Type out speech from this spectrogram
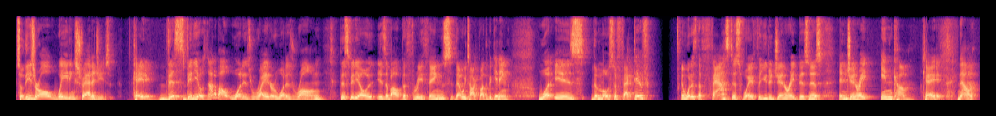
So these are all waiting strategies. Okay, this video is not about what is right or what is wrong. This video is about the three things that we talked about at the beginning. What is the most effective and what is the fastest way for you to generate business and generate income? Okay, now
